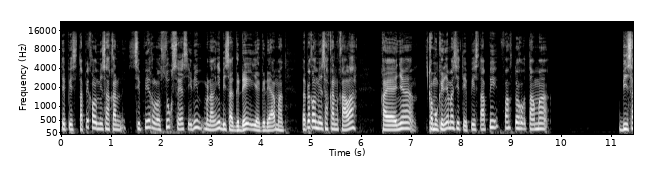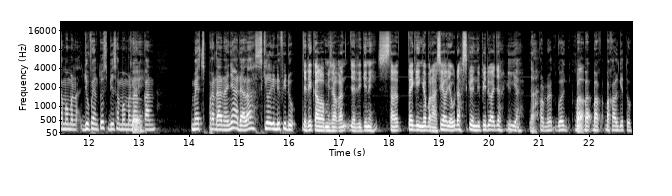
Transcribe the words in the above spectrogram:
Tipis. Tapi kalau misalkan si Pirlo sukses, ini menangnya bisa gede ya gede amat. Tapi kalau misalkan kalah, kayaknya kemungkinannya masih tipis. Tapi faktor utama bisa memenang Juventus bisa memenangkan match perdananya adalah skill individu. Jadi kalau misalkan jadi gini, strategi nggak berhasil ya udah skill individu aja gitu. Iya. Nah. kalau menurut gue Kalau- bakal gitu.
